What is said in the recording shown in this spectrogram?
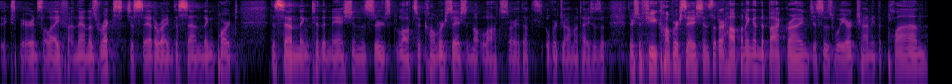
experience life. And then, as Rick's just said around the sending part, the sending to the nations, there's lots of conversation, not lots, sorry, that's over dramatizes it. There's a few conversations that are happening in the background just as we are trying to plan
